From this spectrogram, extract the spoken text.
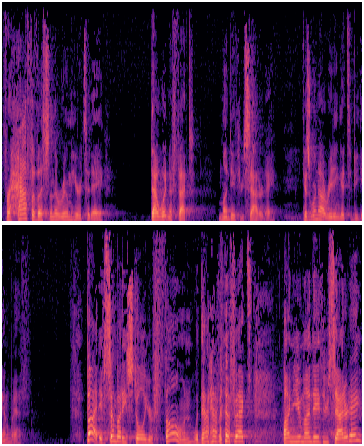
for half of us in the room here today, that wouldn't affect Monday through Saturday because we're not reading it to begin with. But if somebody stole your phone, would that have an effect on you Monday through Saturday?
